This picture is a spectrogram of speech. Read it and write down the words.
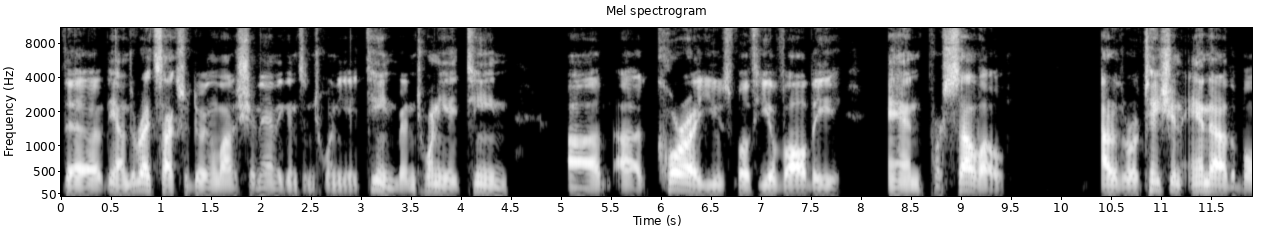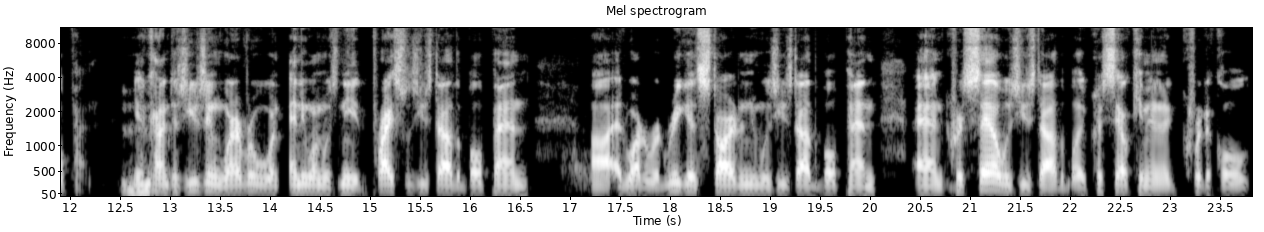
the you know the Red Sox were doing a lot of shenanigans in 2018, but in 2018, uh, uh, Cora used both Eovaldi and Porcello out of the rotation and out of the bullpen. Mm-hmm. You know, kind of just using wherever anyone was needed. Price was used out of the bullpen. Uh, Eduardo Rodriguez started and was used out of the bullpen, and Chris Sale was used out of the bullpen. Chris Sale came in at a critical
